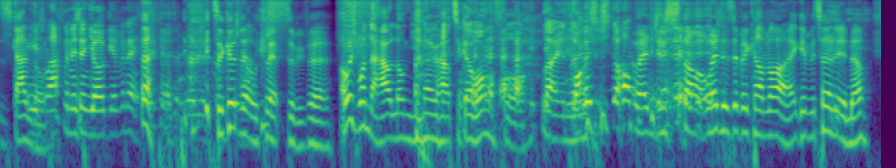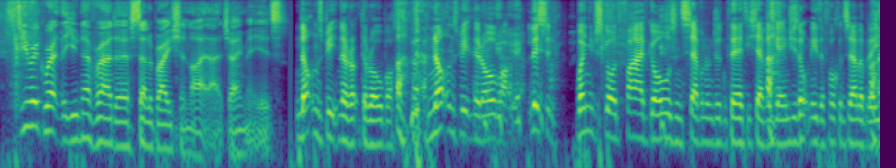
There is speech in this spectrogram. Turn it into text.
He's Scandal. laughing, isn't you're giving it? It's a good little clip, to be fair. I always wonder how long you know how to go on for. Like, in Why those- would you stop? When do you start? When does it become all right? Give me turn it in now. do you regret that you never had a celebration like that, Jamie? It's Nothing's beating the, the robot. Nothing's beating the robot. Listen, when you've scored five goals in 737 games, you don't need a fucking celebration.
